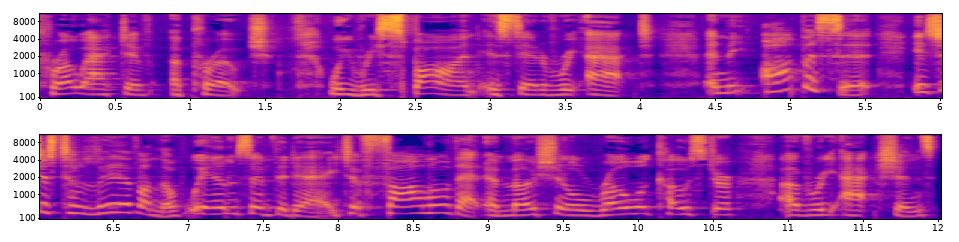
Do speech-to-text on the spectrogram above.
proactive approach. We respond instead of react. And the opposite is just to live on the whims of the day, to follow that emotional roller coaster of reactions,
